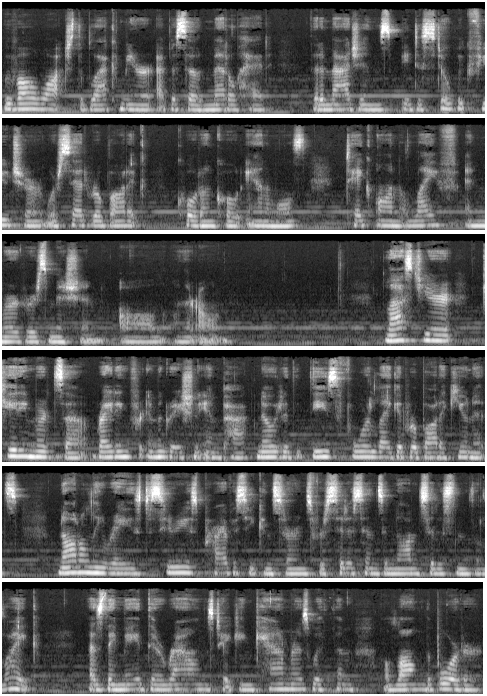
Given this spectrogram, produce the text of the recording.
we've all watched the Black Mirror episode Metalhead that imagines a dystopic future where said robotic quote unquote animals take on a life and murderous mission all on their own. Last year, Katie Mirza, writing for Immigration Impact, noted that these four legged robotic units not only raised serious privacy concerns for citizens and non citizens alike as they made their rounds taking cameras with them along the border,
